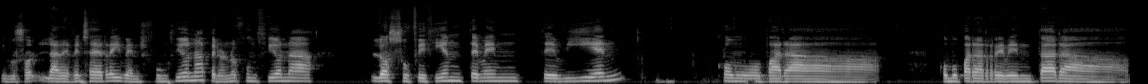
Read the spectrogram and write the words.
incluso la defensa de Ravens funciona, pero no funciona lo suficientemente bien como para como para reventar a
